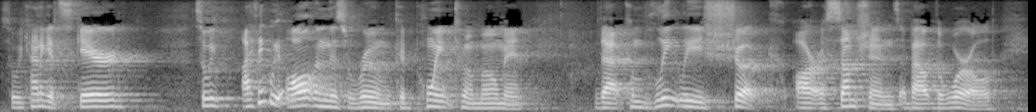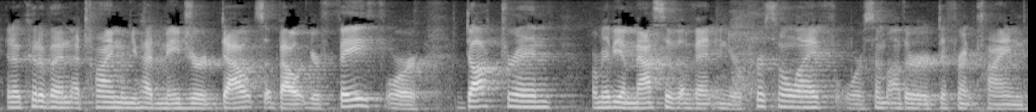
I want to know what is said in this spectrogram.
So we kind of get scared. So we, I think we all in this room could point to a moment that completely shook our assumptions about the world. And it could have been a time when you had major doubts about your faith or doctrine, or maybe a massive event in your personal life, or some other different kind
